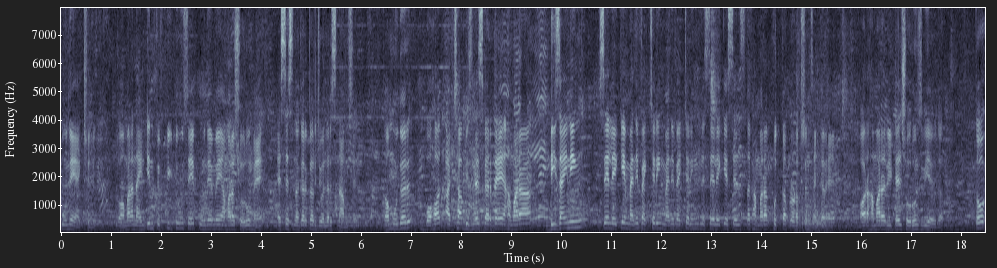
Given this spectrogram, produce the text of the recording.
Pune actually तो हमारा 1952 से पुणे में हमारा शोरूम है एस एस नगरकर ज्वेलर्स नाम से। तो हम उधर बहुत अच्छा बिज़नेस करते हैं, हमारा डिज़ाइनिंग से लेके मैन्युफैक्चरिंग मैन्युफैक्चरिंग से लेके सेल्स तक हमारा खुद का प्रोडक्शन सेंटर है और हमारा रिटेल शोरूम्स भी है उधर। तो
